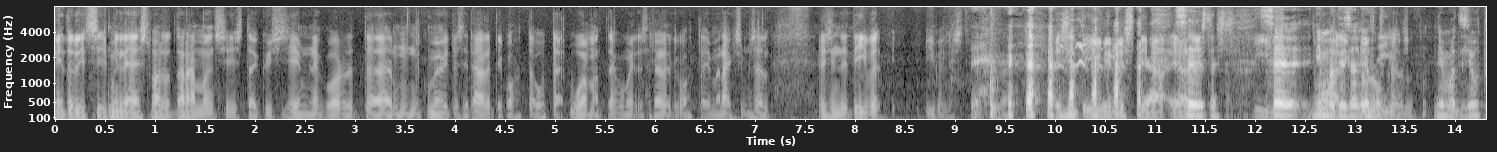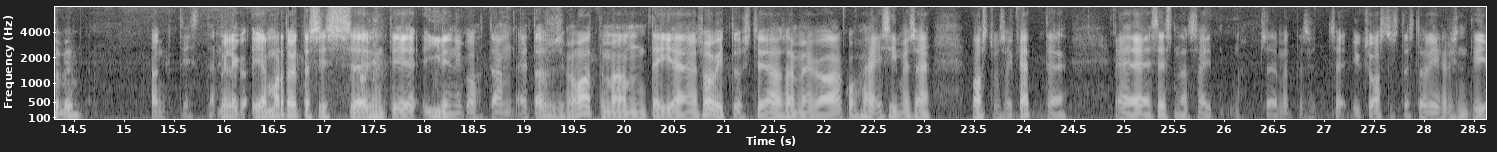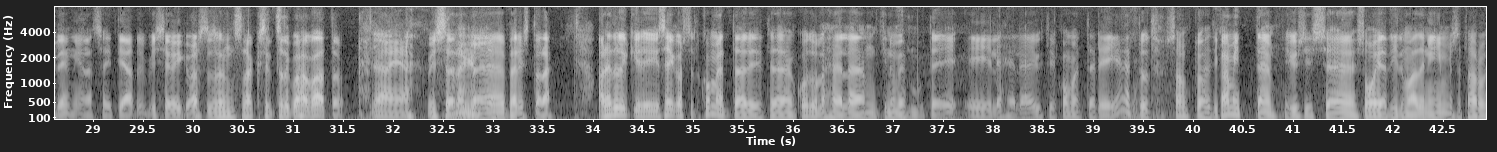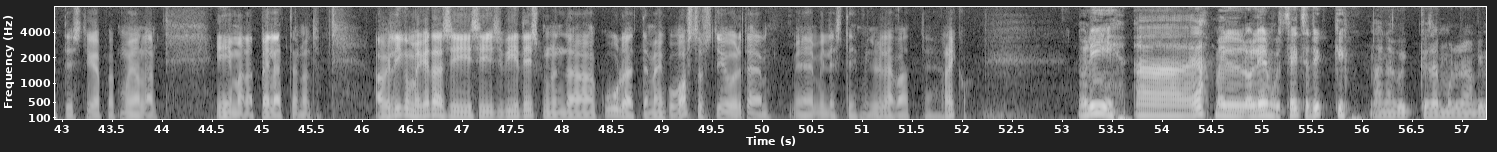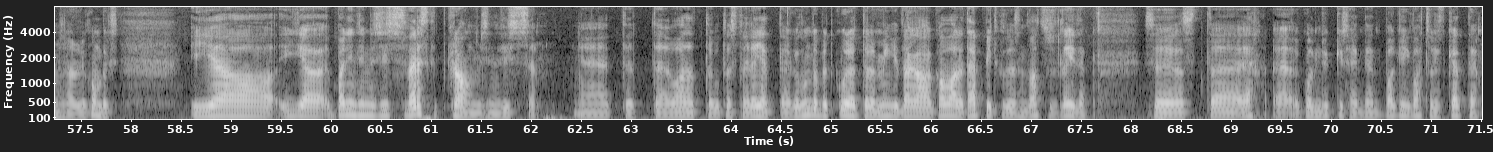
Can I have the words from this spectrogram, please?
Need olid siis, mille eest Mardu Tänamann siis, ta küsis eelmine kord ähm, komöödiaseriaalide kohta, uute, uuemate komöödiaseriaalide kohta ja me rääkisime seal Resident Evil, Evilist Resident Evilist ja, ja see, teistest. see, niimoodi seal juhtub, niimoodi see juhtub, jah tanktester. millega ja Mardu ütles siis Resident Evilini kohta, et asusime vaatama teie soovitust ja saime ka kohe esimese vastuse kätte. Eh, sest nad said, noh, selles mõttes, et see üks vastustest oli Resident Evilin ja nad said teada, mis see õige vastus on, siis nad hakkasid seda kohe vaatama. mis on. Eh, päris tore. aga need olidki seekordsed kommentaarid eh, kodulehele, kinoveeb.ee lehele ühtegi kommentaari ei jäetud, SoundCloudi ka mitte, ju siis soojad ilmad on inimesed arvutist igal pool mujale eemale peletanud. aga liigumegi edasi siis viieteistkümnenda kuulajate mängu vastuste juurde, millest teeb meile ülevaate Raiko. no nii äh,, jah, meil oli eelmine kord seitse tükki, nagu ikka see mul viimasel ajal oli kombeks, ja, ja panin sinna siis värsket kraami sinna sisse et, et vaadata, kuidas te leiate, aga tundub, et kuulajatel on mingid väga kavalad äpid, kuidas need vastused leida. sest äh, jah, kolm tükki said need kõik vastused kätte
